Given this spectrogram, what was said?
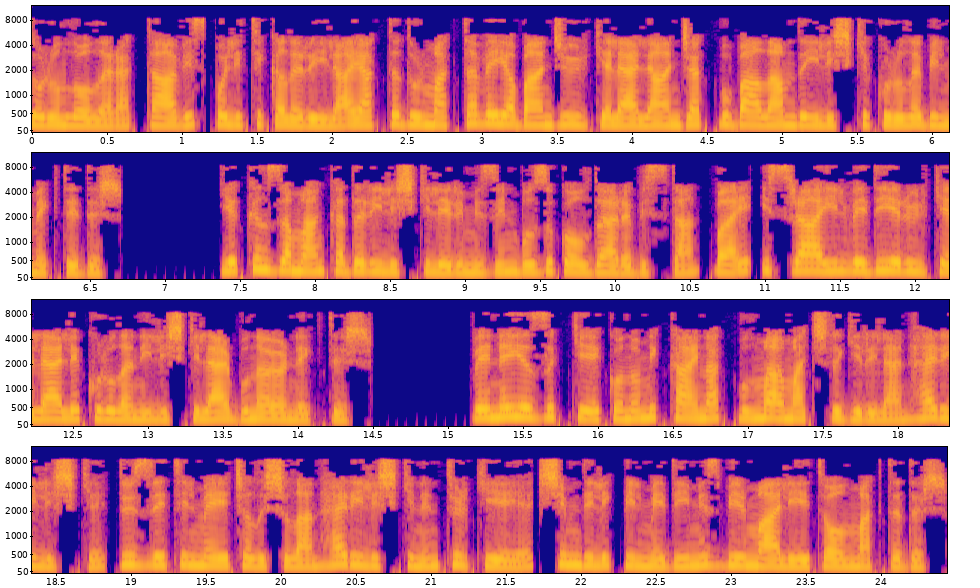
zorunlu olarak, taviz politikalarıyla ayakta durmakta ve yabancı ülkelerle ancak bu bağlamda ilişki kurulabilmektedir. Yakın zaman kadar ilişkilerimizin bozuk olduğu Arabistan, Bay, İsrail ve diğer ülkelerle kurulan ilişkiler buna örnektir. Ve ne yazık ki ekonomik kaynak bulma amaçlı girilen her ilişki, düzletilmeye çalışılan her ilişkinin Türkiye'ye, şimdilik bilmediğimiz bir maliyeti olmaktadır.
